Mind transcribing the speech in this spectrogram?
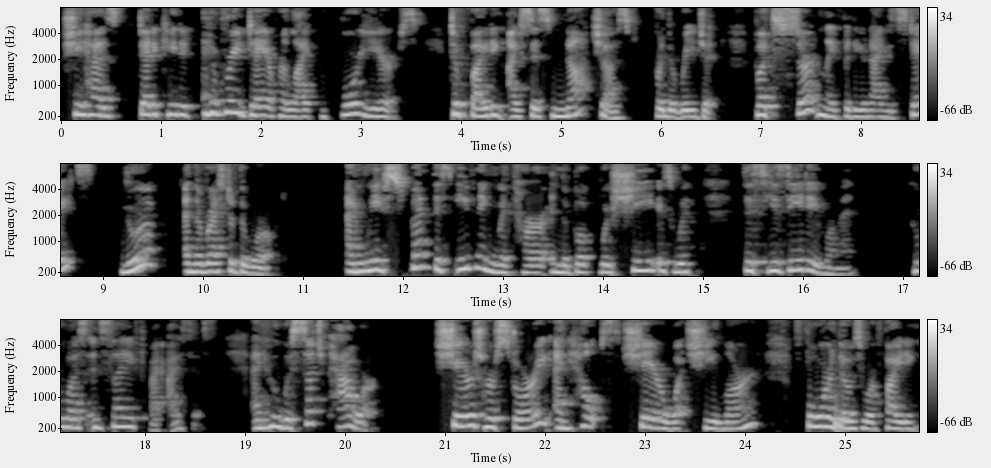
She has dedicated every day of her life for four years to fighting ISIS, not just for the region, but certainly for the United States, Europe, and the rest of the world. And we've spent this evening with her in the book where she is with this Yazidi woman who was enslaved by ISIS and who with such power shares her story and helps share what she learned for those who are fighting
